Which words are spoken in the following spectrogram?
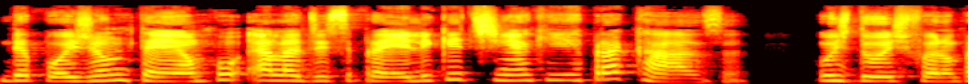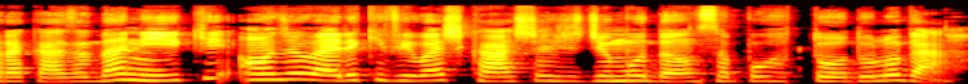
Depois de um tempo, ela disse para ele que tinha que ir para casa. Os dois foram para a casa da Nick, onde o Eric viu as caixas de mudança por todo lugar.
